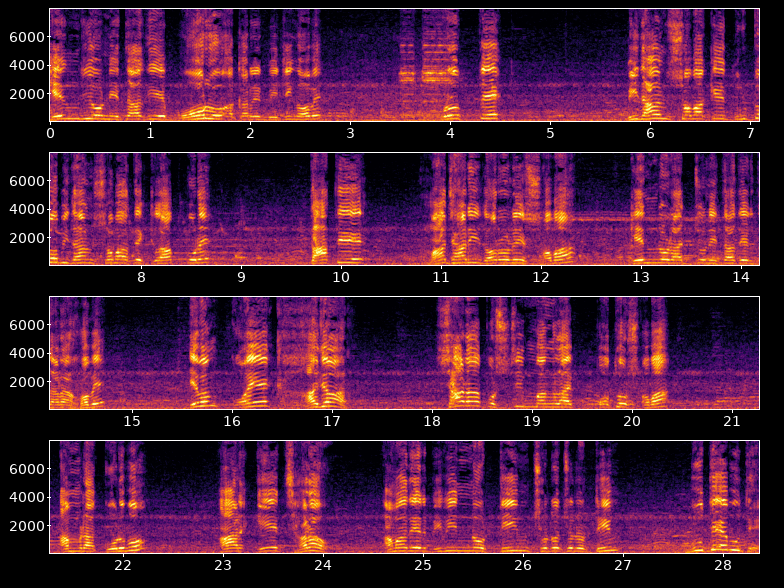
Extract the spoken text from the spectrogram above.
কেন্দ্রীয় নেতা দিয়ে বড় আকারের মিটিং হবে। প্রত্যেক বিধানসভাকে দুটো বিধানসভাতে ক্লাব করে, তাতে মাঝারি ধরনের সভা কেন্দ্র রাজ্য নেতাদের দ্বারা হবে এবং কয়েক হাজার সারা পশ্চিমবাংলায় পথসভা আমরা করব। আর এছাড়াও আমাদের বিভিন্ন টিম, ছোট ছোট টিম, বুথে বুথে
